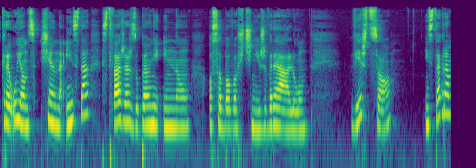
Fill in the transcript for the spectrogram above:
kreując się na Insta, stwarzasz zupełnie inną osobowość niż w realu? Wiesz co? Instagram,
